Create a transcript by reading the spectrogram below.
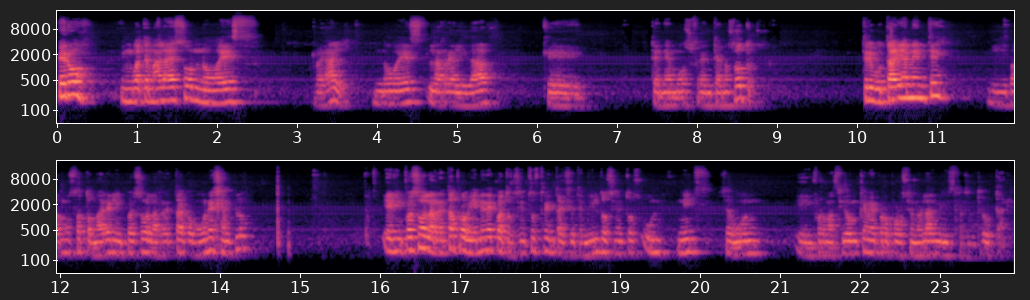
Pero en Guatemala eso no es real, no es la realidad que tenemos frente a nosotros. Tributariamente, y vamos a tomar el impuesto de la renta como un ejemplo, el impuesto de la renta proviene de 437.201 NITs, según información que me proporcionó la Administración Tributaria.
